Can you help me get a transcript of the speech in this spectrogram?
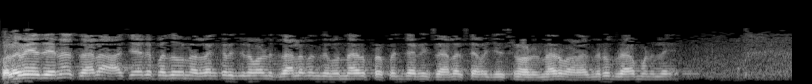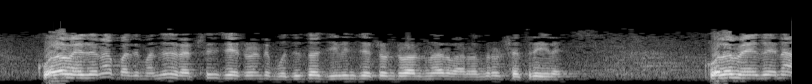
కులం ఏదైనా చాలా ఆచార్య పదవులను అలంకరించిన వాళ్ళు చాలా మంది ఉన్నారు ప్రపంచానికి చాలా సేవ చేసిన వాళ్ళు ఉన్నారు వాళ్ళందరూ బ్రాహ్మణులే. కులం ఏదైనా పది మందిని రక్షించేటువంటి బుద్ధితో జీవించేటువంటి వాళ్ళు ఉన్నారు వారందరూ క్షత్రియులే. కులం ఏదైనా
